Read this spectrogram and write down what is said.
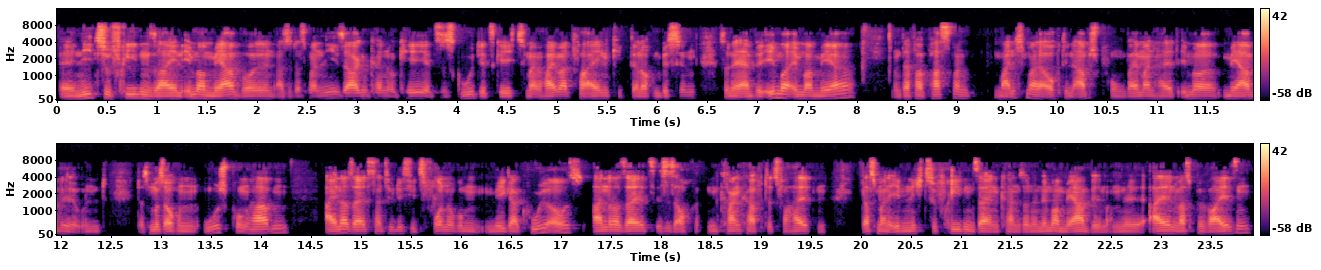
äh, nie zufrieden sein, immer mehr wollen. Also, dass man nie sagen kann, okay, jetzt ist gut, jetzt gehe ich zu meinem Heimatverein, kick da noch ein bisschen, sondern er will immer, immer mehr. Und da verpasst man manchmal auch den Absprung, weil man halt immer mehr will. Und das muss auch einen Ursprung haben einerseits natürlich sieht es vorne rum mega cool aus, andererseits ist es auch ein krankhaftes Verhalten, dass man eben nicht zufrieden sein kann, sondern immer mehr will. Man will allen was beweisen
